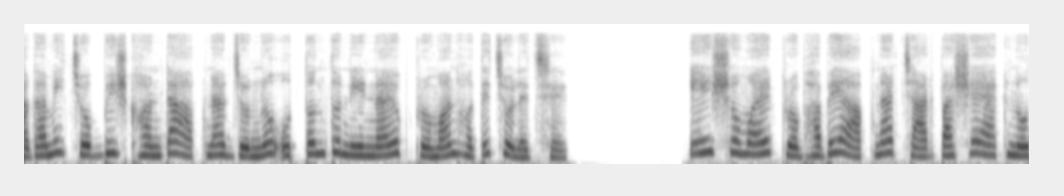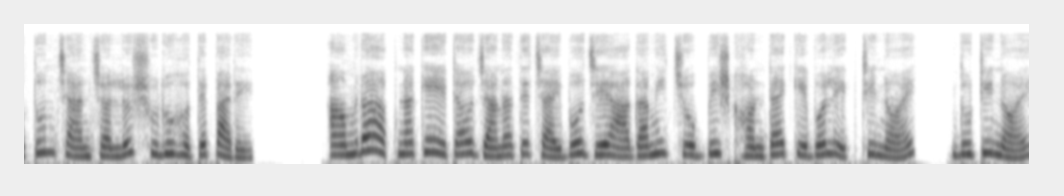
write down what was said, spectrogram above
আগামী চব্বিশ ঘণ্টা আপনার জন্য অত্যন্ত নির্ণায়ক প্রমাণ হতে চলেছে। এই সময়ের প্রভাবে আপনার চারপাশে এক নতুন চাঞ্চল্য শুরু হতে পারে। আমরা আপনাকে এটাও জানাতে চাইব যে আগামী চব্বিশ ঘণ্টায় কেবল একটি নয়, দুটি নয়,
